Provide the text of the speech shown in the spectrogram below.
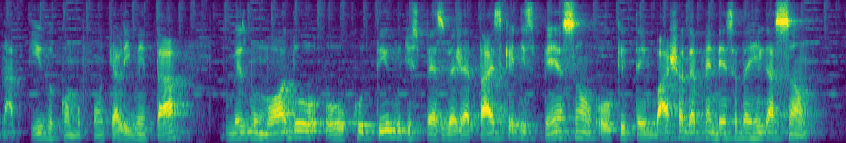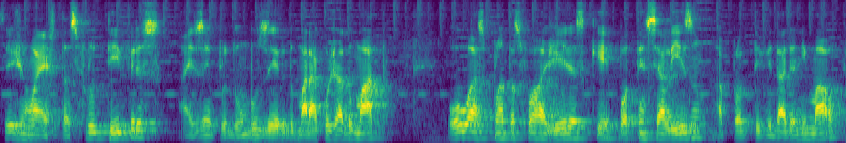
nativa como fonte alimentar. Do mesmo modo, o cultivo de espécies vegetais que dispensam ou que têm baixa dependência da irrigação, sejam estas frutíferas, a exemplo do umbuzeiro do maracujá do mato, ou as plantas forrageiras que potencializam a produtividade animal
